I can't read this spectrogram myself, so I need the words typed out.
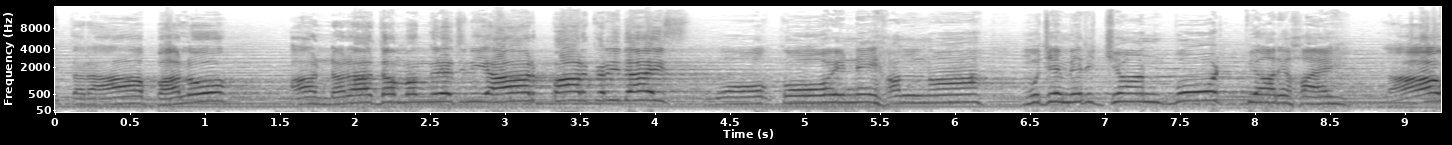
નહીતર આ ભાલો આ નરાધમ અંગ્રેજની આર પાર કરી દઈશ वो कोई नहीं हलना मुझे मेरी जान बहुत प्यारे है લાવ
